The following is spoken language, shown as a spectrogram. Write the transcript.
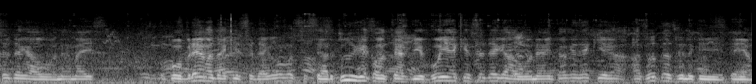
CDHU, né? Mas o problema daqui de CDHU, vou ser sincero, tudo que acontece de ruim é aqui em CDHU, né? Então quer dizer que as outras vilas que tem a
